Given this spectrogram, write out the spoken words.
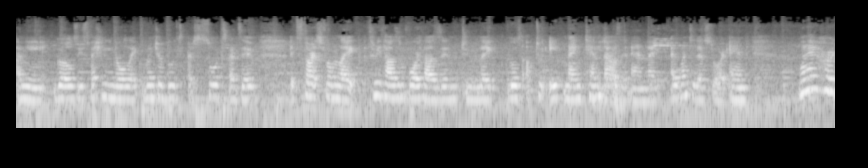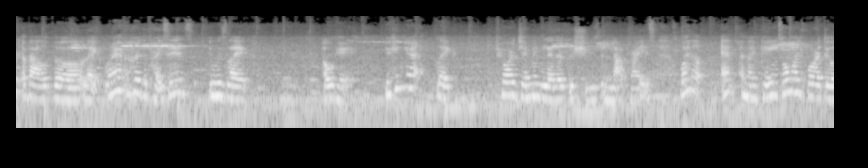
I mean girls especially know like winter boots are so expensive. It starts from like 3,000 4,000 to like goes up to 8 9 10,000 and like I went to the store and when I heard about the like when I heard the prices it was like okay you can get like pure genuine leather shoes in that price why the F am I paying so much for त्यो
